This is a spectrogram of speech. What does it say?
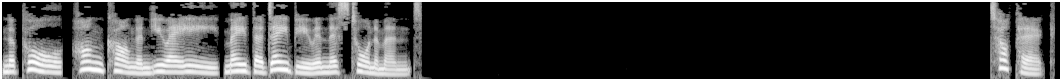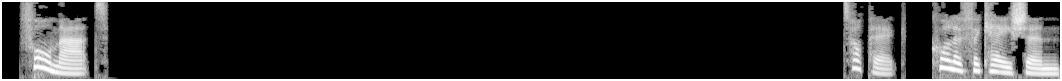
Nepal, Hong Kong and UAE made their debut in this tournament. Topic: Format. Topic: Qualification.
